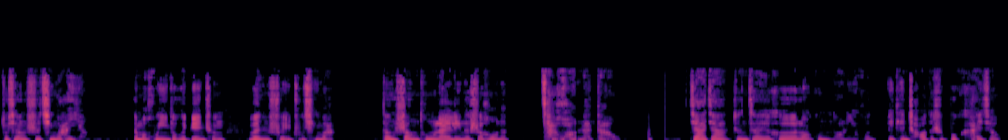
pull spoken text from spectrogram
就像是青蛙一样，那么婚姻就会变成温水煮青蛙。当伤痛来临的时候呢，才恍然大悟。佳佳正在和老公闹离婚，每天吵的是不可开交。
